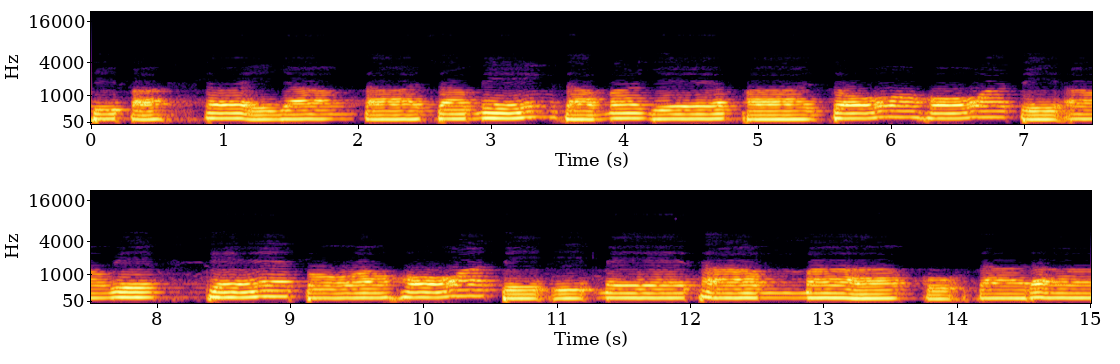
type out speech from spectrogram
ติปาเตยยัง ตาสมิงสัมเยภาโสโหติอวิเคปโหติเมธรรมากุสารา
